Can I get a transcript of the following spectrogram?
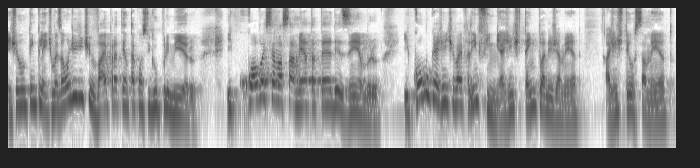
A gente não tem cliente, mas aonde a gente vai para tentar conseguir o primeiro? E qual vai ser a nossa meta até dezembro? E como que a gente vai fazer? Enfim, a gente tem planejamento, a gente tem orçamento.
